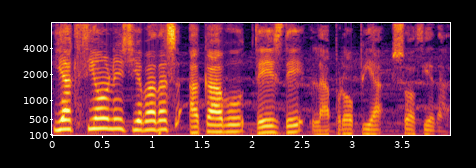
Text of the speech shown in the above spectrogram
y acciones llevadas a cabo desde la propia sociedad.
